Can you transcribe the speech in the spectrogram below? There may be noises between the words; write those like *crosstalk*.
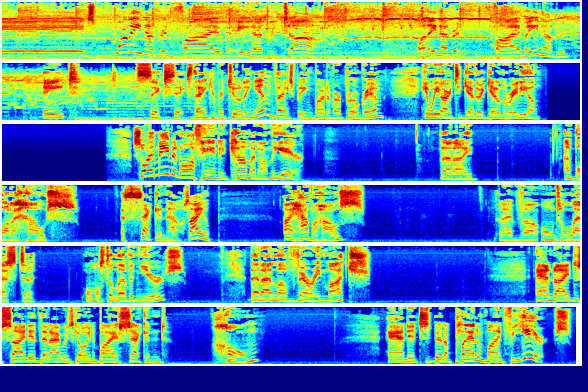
1-800-5800-TOM. 1-800-5800-866. Thank you for tuning in. Thanks for being part of our program. Here we are together again on the radio. So I made an offhanded comment on the air that I I bought a house, a second house. I I have a house that I've uh, owned for the last uh, almost 11 years that I love very much. And I decided that I was going to buy a second home. And it's been a plan of mine for years.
